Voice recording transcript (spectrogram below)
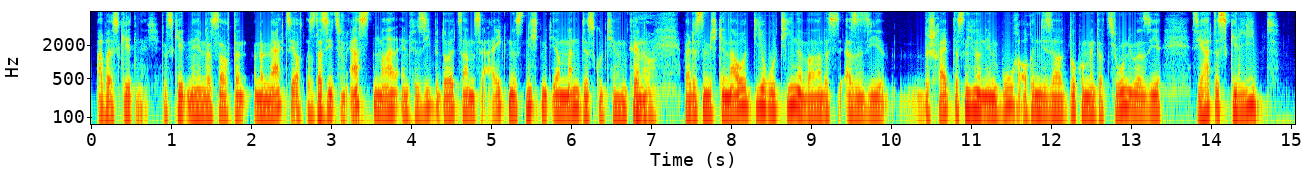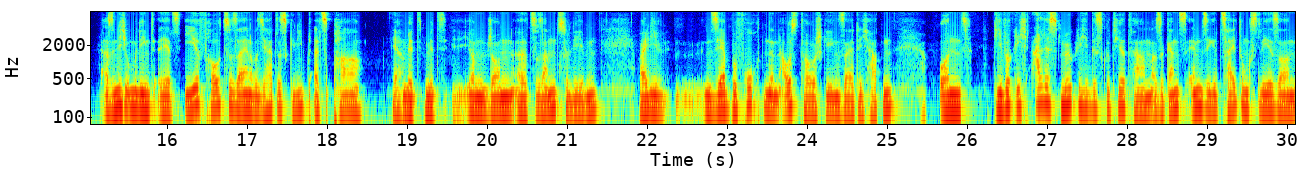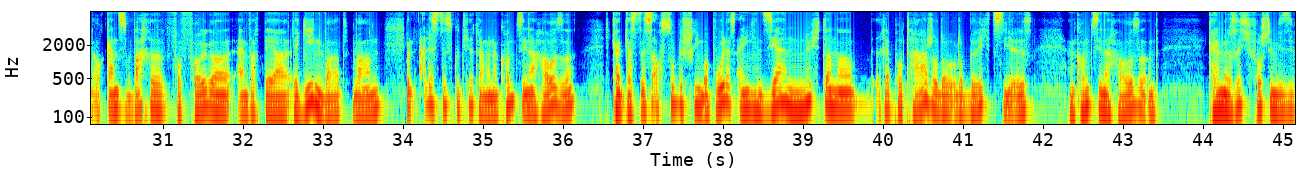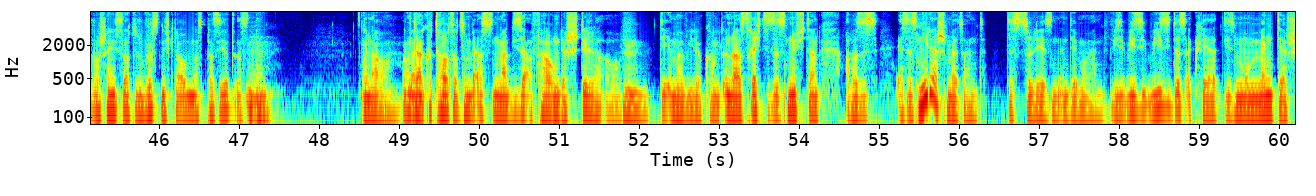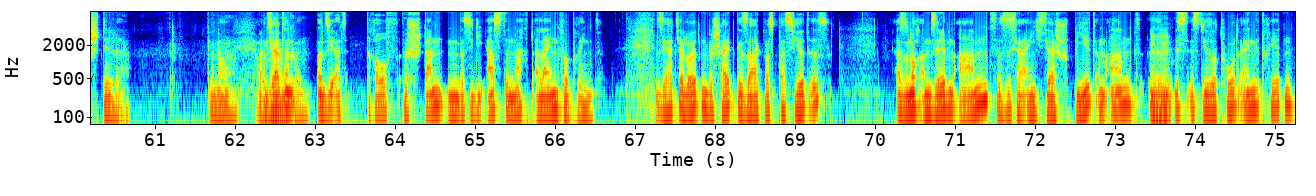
Aber es geht nicht. Das geht nicht. Und, das ist auch dann, und dann merkt sie auch, dass, dass sie zum ersten Mal ein für sie bedeutsames Ereignis nicht mit ihrem Mann diskutieren kann. Genau. Weil das nämlich genau die Routine war. Dass, also sie beschreibt das nicht nur in dem Buch, auch in dieser Dokumentation über sie. Sie hat es geliebt. Also nicht unbedingt jetzt Ehefrau zu sein, aber sie hat es geliebt, als Paar Ja. mit, mit ihrem John äh, zusammenzuleben, weil die einen sehr befruchtenden Austausch gegenseitig hatten und die wirklich alles Mögliche diskutiert haben. Also ganz emsige Zeitungsleser und auch ganz wache Verfolger einfach der, der Gegenwart waren und alles diskutiert haben. Und dann kommt sie nach Hause. Ich kann, das, das ist auch so beschrieben, obwohl das eigentlich ein sehr nüchterner Reportage oder, oder Berichtsstil ist. Dann kommt sie nach Hause und kann ich mir das richtig vorstellen, wie sie wahrscheinlich sagte, du wirst nicht glauben, was passiert ist. Und Mhm. dann, Genau. Und, und da taucht auch zum ersten Mal diese Erfahrung der Stille auf, Hm. die immer wieder kommt. Und du hast recht, es ist nüchtern, aber es ist, es ist niederschmetternd, das zu lesen in dem Moment. Wie, wie, sie, wie sie das erklärt, diesen Moment der Stille. Genau. Ja, und, sie hat dann, und sie hat darauf bestanden, dass sie die erste Nacht allein verbringt. Sie hat ja Leuten Bescheid gesagt, was passiert ist. Also noch am selben Abend, das ist ja eigentlich sehr spät am Abend, Mhm. ähm, ist, ist dieser Tod eingetreten.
